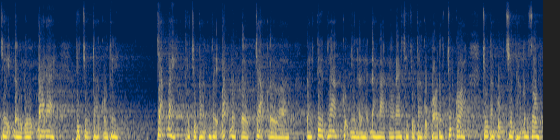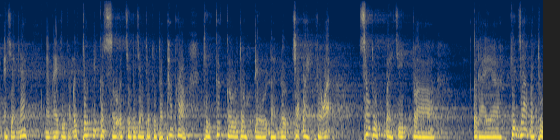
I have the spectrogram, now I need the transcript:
chạy đầu đuôi ba đài thì chúng ta có thể chạm 7 thì chúng ta có thể bắt được ở chạm ở à, đài tiền giang cũng như là đài đà lạt ngày hôm nay thì chúng ta cũng có được chút quà. Chúng ta cũng chiến thắng được rồi, anh chị em nhé. Ngày hôm nay thì phạm đức chốt những con số ở trên video cho chúng ta tham khảo. Thì các câu lô tô đều đạt nộp chạm 7 phải không ạ? Song thủ 79 và ở đài à, kiên giang bạch thủ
